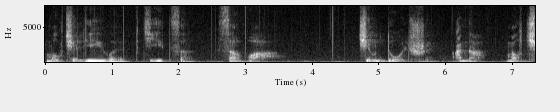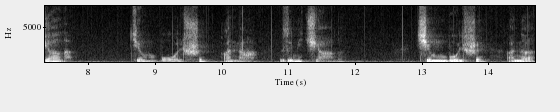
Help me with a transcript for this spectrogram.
молчаливая птица-сова. Чем дольше она молчала, тем больше она замечала. Чем больше она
